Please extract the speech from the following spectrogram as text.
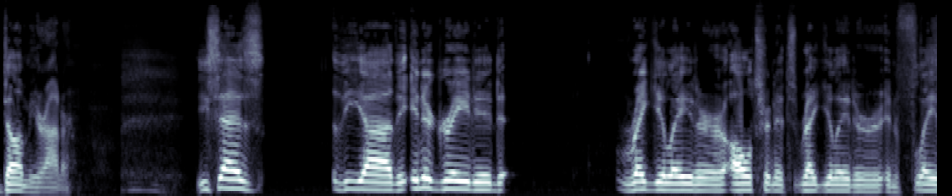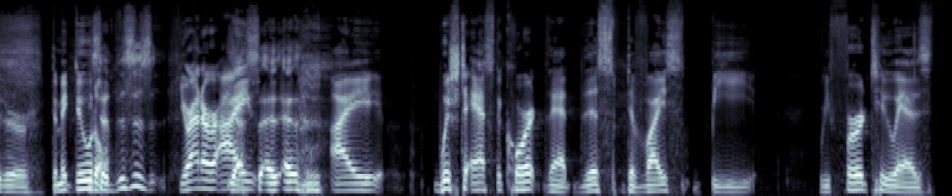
dumb, Your Honor. He says the uh, the integrated regulator, alternate regulator, inflator. the He McDoodle. said this is Your Honor, I yes, uh, uh, I wish to ask the court that this device be referred to as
